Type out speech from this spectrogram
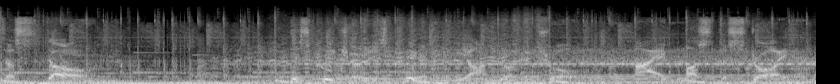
to stone. This creature is clearly beyond your control. I must destroy him.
